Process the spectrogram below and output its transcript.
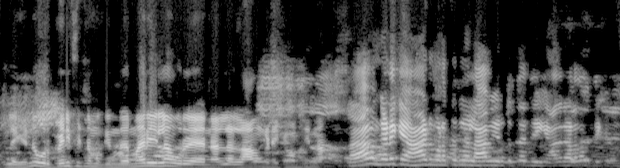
இல்ல என்ன ஒரு பெனிஃபிட் நமக்கு? இந்த மாதிரி எல்லாம் ஒரு நல்ல லாபம் கிடைக்கும் அப்படின்னா? லாபம் கிடைக்கும். ஆடு வளர்க்குறதுல லாபம் இருக்கத்தான் செய்யும். அதனாலதான் பிடிக்கும்.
